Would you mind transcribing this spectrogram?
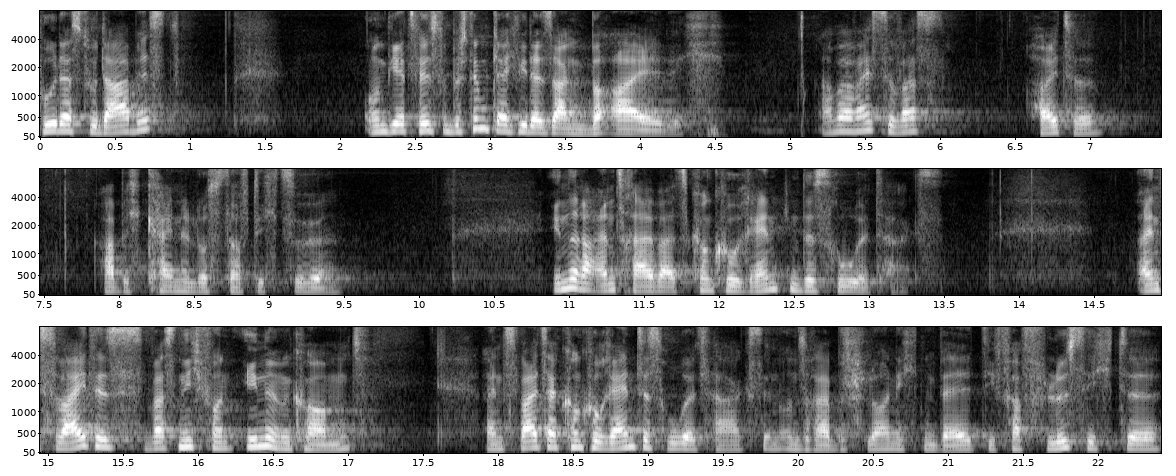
cool, dass du da bist. Und jetzt willst du bestimmt gleich wieder sagen, beeil dich. Aber weißt du was? Heute habe ich keine Lust auf dich zu hören. Innere Antreiber als Konkurrenten des Ruhetags. Ein zweites, was nicht von innen kommt, ein zweiter Konkurrent des Ruhetags in unserer beschleunigten Welt, die verflüssigte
